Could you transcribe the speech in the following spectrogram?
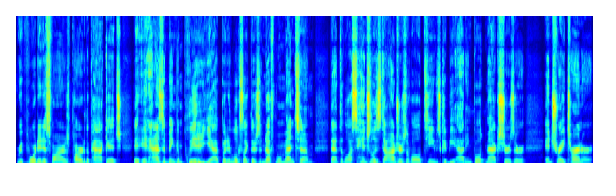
reported as far as part of the package. It, it hasn't been completed yet, but it looks like there's enough momentum that the Los Angeles Dodgers of all teams could be adding both Max Scherzer and Trea Turner.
